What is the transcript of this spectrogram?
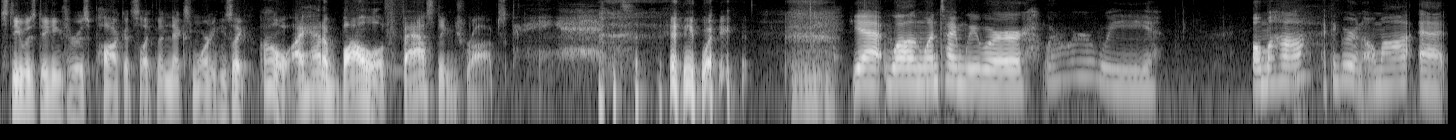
Steve was digging through his pockets like the next morning. He's like, "Oh, I had a bottle of fasting drops." Dang it. anyway, Yeah, well, and one time we were, where were we? Omaha. I think we were in Omaha at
